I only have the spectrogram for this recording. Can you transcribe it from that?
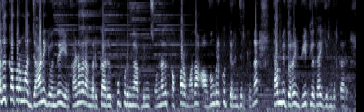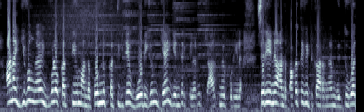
அதுக்கப்புறமா ஜானகி வந்து என் கணவர் அங்கே இருக்காரு கூப்பிடுங்க அப்படின்னு சொன்னதுக்கு அப்புறமா தான் அவங்களுக்கும் தெரிஞ்சிருக்குங்க. தம்பிதுரை வீட்டில் தான் இருந்திருக்காரு. ஆனால் இவங்க இவ்வளோ கத்தியும் அந்த பொண்ணு கத்திக்கிட்டே ஓடியும் ஏன் எந்திரிக்கலன்னு யாருக்குமே புரியல. சரின்னு அந்த பக்கத்து வீட்டுக்காரங்க மெதுவாக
